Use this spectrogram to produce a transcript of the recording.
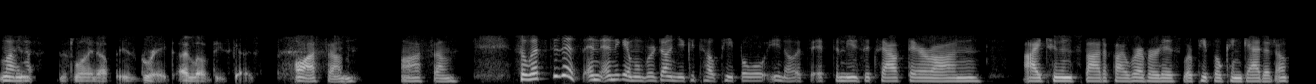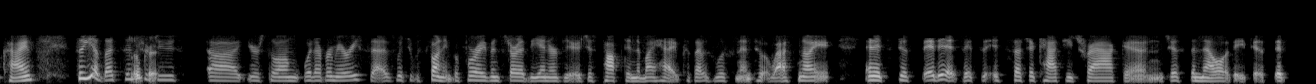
lineup. is this lineup is great. I love these guys. Awesome. Awesome. So let's do this. And and again, when we're done, you could tell people, you know, if if the music's out there on iTunes, Spotify, wherever it is where people can get it. Okay. So yeah, let's introduce uh, your song "Whatever Mary Says," which was funny. Before I even started the interview, it just popped into my head because I was listening to it last night, and it's just it is it's it's such a catchy track, and just the melody just it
